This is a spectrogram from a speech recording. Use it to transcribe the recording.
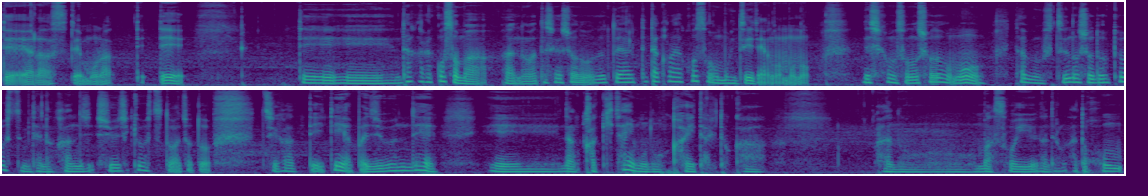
てやらせてもらっててでだからこそまああの私が書道をずっとやってたからこそ思いついたようなもの。でしかもその書道も多分普通の書道教室みたいな感じ習字教室とはちょっと違っていてやっぱり自分で、えーなんか書きたいものを書いたりとかあのーまあそういうなんていうのあと本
